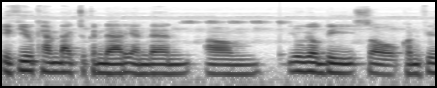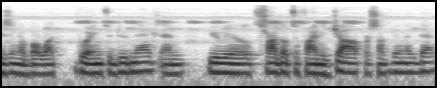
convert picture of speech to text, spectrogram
if you come back to Kendari and then um, you will be so confusing about what going to do next and you will struggle to find a job or something like that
